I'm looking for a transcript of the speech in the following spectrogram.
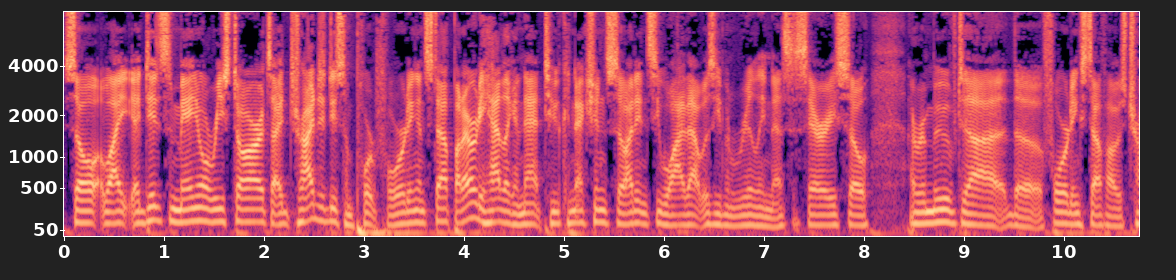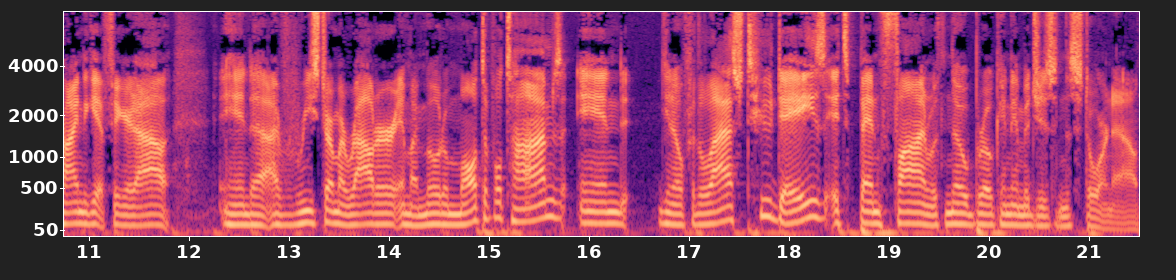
So I, I did some manual restarts. I tried to do some port forwarding and stuff, but I already had like a NAT2 connection, so I didn't see why that was even really necessary. So I removed uh, the forwarding stuff I was trying to get figured out, and uh, I've restarted my router and my modem multiple times, and you know, for the last two days, it's been fine with no broken images in the store now.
